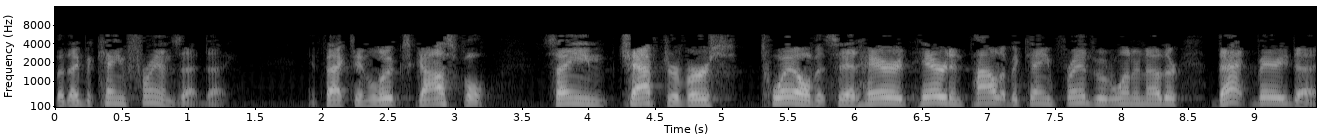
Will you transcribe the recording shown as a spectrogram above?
But they became friends that day. In fact, in Luke's Gospel, same chapter, verse 12, it said Herod, Herod and Pilate became friends with one another that very day.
